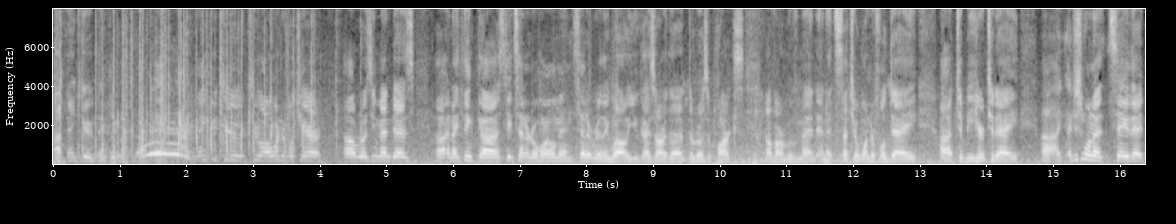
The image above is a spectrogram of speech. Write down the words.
Uh, thank you, thank you. Uh, thank, thank, you to, to our wonderful chair, uh, Rosie Mendez, uh, and I think uh, State Senator Hoylman said it really well. You guys are the, the Rosa Parks of our movement, and it's such a wonderful day uh, to be here today. I, I, just want to say that,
